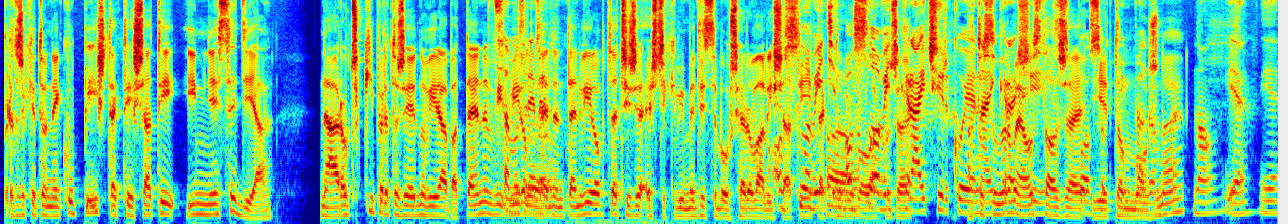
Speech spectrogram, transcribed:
pretože keď to nekúpíš, tak tie šaty im nesedia náročky, pretože jedno vyrába ten vý- výrobca, jeden ten výrobca, čiže ešte keby medzi sebou šerovali šaty, Osloviť, tak to osloviť akože... krajčírku je to som najkrajší ostal, že spôsob je to možné? No, je, je.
